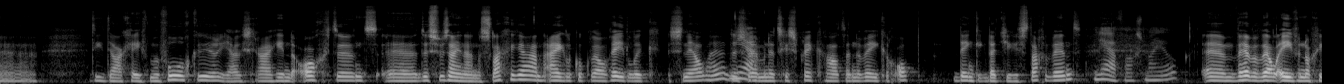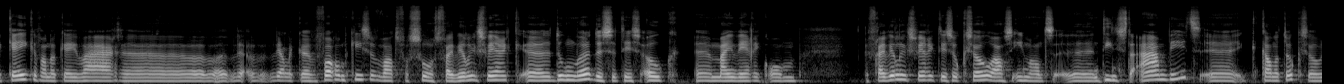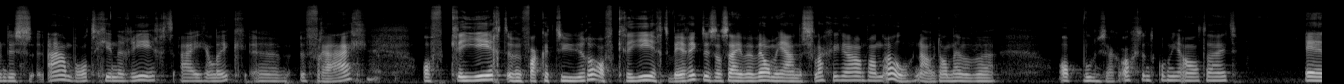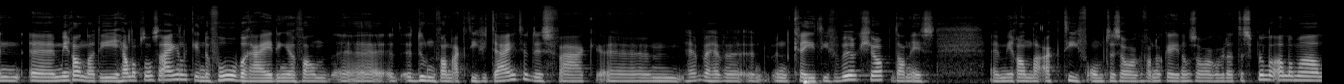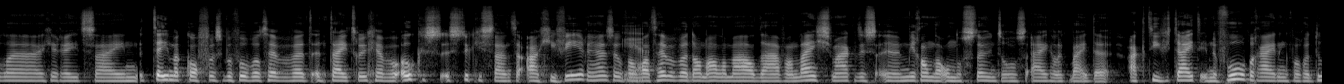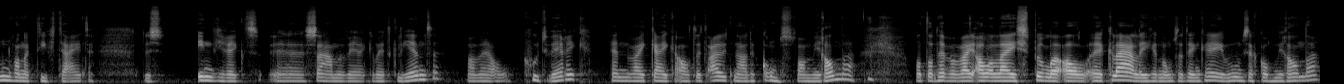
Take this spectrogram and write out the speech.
Die dag heeft me voorkeur, juist graag in de ochtend. Uh, dus we zijn aan de slag gegaan. Eigenlijk ook wel redelijk snel. Hè? Dus Ja. we hebben het gesprek gehad en de week erop denk ik dat je gestart bent. Ja, volgens mij ook. Ehm, we hebben wel even nog gekeken van oké, waar, eh, wel- welke vorm kiezen we, wat voor soort vrijwilligerswerk eh, doen we. Dus het is ook eh, mijn werk om vrijwilligerswerk. Het is ook zo als iemand eh, diensten aanbiedt, eh, kan het ook zo. Dus aanbod genereert eigenlijk eh, een vraag. Ja. Of creëert een vacature of creëert werk. Dus daar zijn we wel mee aan de slag gegaan van, oh, nou dan hebben we op woensdagochtend kom je altijd. En Miranda die helpt ons eigenlijk in de voorbereidingen van het, doen van activiteiten. Dus vaak ehm, hè, we hebben een, een creatieve workshop. Dan is Miranda actief om te zorgen van oké, dan zorgen we dat de spullen allemaal eh, gereed zijn. Themakoffers bijvoorbeeld hebben we het een tijd terug hebben we ook een, stukje staan te archiveren. Hè, zo van Ja. wat hebben we dan allemaal daarvan lijstjes maken. Dus eh, Miranda ondersteunt ons eigenlijk bij de activiteit in de voorbereiding voor het doen van activiteiten. Dus indirect eh, samenwerken met cliënten, maar wel goed werk. En wij kijken altijd uit naar de komst van Miranda. Want dan hebben wij allerlei spullen al eh, klaar liggen om te denken, hé, hey, woensdag komt Miranda.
